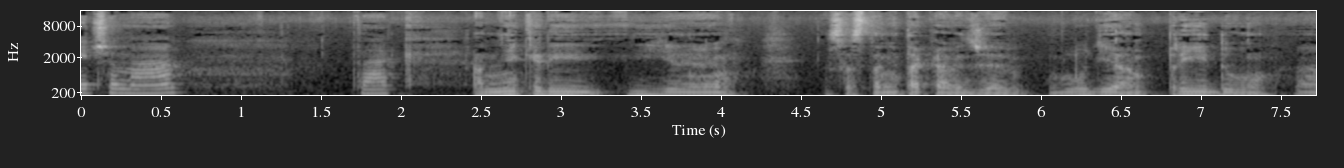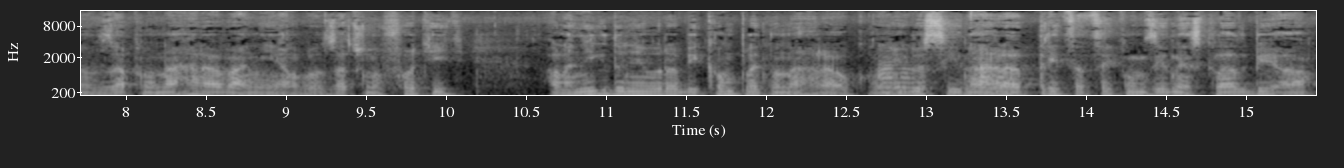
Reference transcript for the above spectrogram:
niečo má, tak... A niekedy je, sa stane taká vec, že ľudia prídu, e, zapnú nahrávanie alebo začnú fotiť, ale nikto neurobí kompletnú nahrávku. Ano. Niekto si nahrá 30 sekúnd z jednej skladby a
